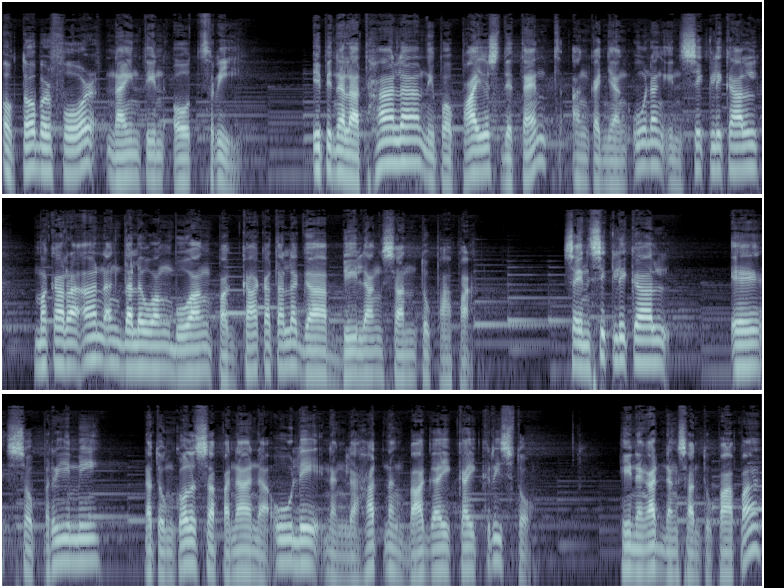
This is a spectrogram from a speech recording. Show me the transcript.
October 4, 1903 Ipinalathala ni Pope Pius X ang kanyang unang encyclical makaraan ang dalawang buwang pagkakatalaga bilang Santo Papa. Sa encyclical E Soprimi na tungkol sa pananauli ng lahat ng bagay kay Kristo. Hinangad ng Santo Papa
